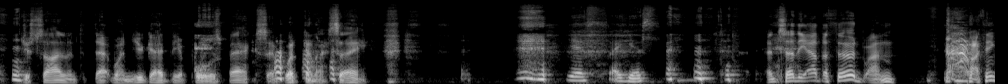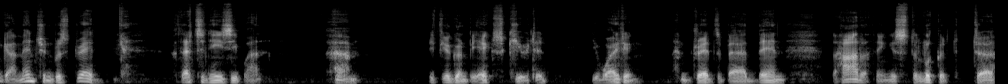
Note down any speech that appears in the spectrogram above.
you're silent at that one. You gave me a pause back, so what can I say? yes, I guess. and so the other third one, I think I mentioned, was dread. That's an easy one. Um, if you're going to be executed, you're waiting, and dread's bad then. The harder thing is to look at uh,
